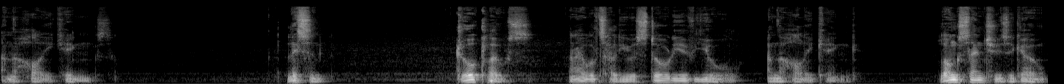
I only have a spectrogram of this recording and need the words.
and the holly kings. Listen, draw close, and I will tell you a story of Yule and the holly king. Long centuries ago,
